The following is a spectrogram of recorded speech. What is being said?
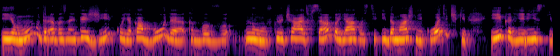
І йому треба знайти жінку, яка буде якби, в, ну, включати в себе якості і домашні котічки, і кар'єристки,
